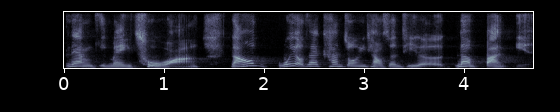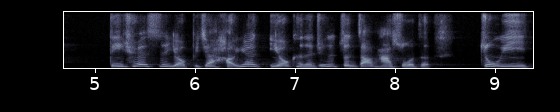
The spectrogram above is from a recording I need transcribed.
那样子没错啊。然后我有在看中医调身体的那半年。的确是有比较好，因为有可能就是遵照他说的，注意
